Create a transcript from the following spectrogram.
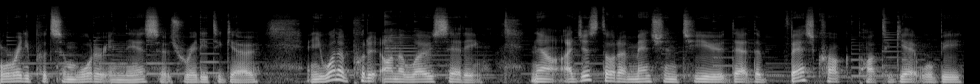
already put some water in there so it's ready to go. And you want to put it on a low setting. Now I just thought I'd mention to you that the best crock pot to get will be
